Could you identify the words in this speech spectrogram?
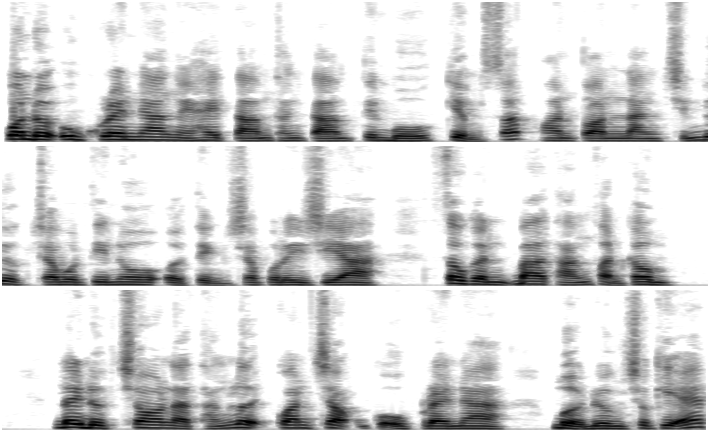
Quân đội Ukraine ngày 28 tháng 8 tuyên bố kiểm soát hoàn toàn làng chiến lược Jabotino ở tỉnh Zaporizhia sau gần 3 tháng phản công. Đây được cho là thắng lợi quan trọng của Ukraine, mở đường cho Kiev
